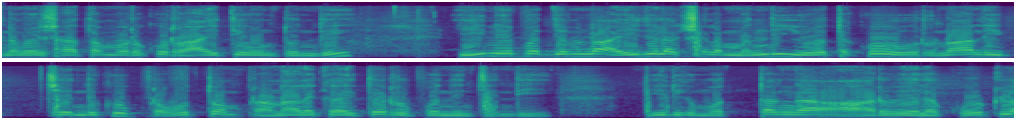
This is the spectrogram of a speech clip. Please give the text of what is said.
ఎనభై శాతం వరకు రాయితీ ఉంటుంది. ఈ నేపథ్యంలో ఐదు లక్షల మంది యువతకు రుణాలు ఇచ్చేందుకు ప్రభుత్వం ప్రణాళిక అయితే రూపొందించింది. దీనికి మొత్తంగా ఆరు వేల కోట్ల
